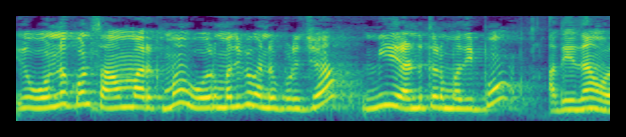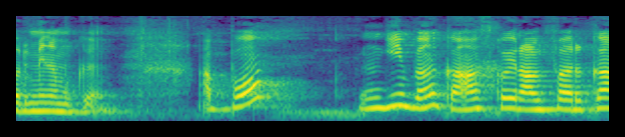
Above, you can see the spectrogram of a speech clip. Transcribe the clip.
இது ஒன்றுக்கு ஒன்று சமமாக இருக்கும்போது ஒரு மதிப்பு கண்டுபிடிச்சா மீதி ரெண்டு தர மதிப்பும் அதே தான் வருமே நமக்கு. அப்போது இங்கேயும் இப்போ காஸ் ஸ்கொயர் ஆல்ஃபா இருக்கா?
